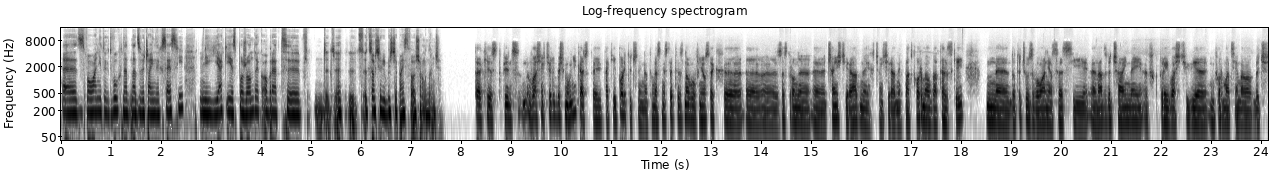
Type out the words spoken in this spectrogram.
e, zwołanie tych dwóch nad, nadzwyczajnych sesji. Jaki jest porządek obrad? E, co chcielibyście Państwo osiągnąć? Tak jest, więc właśnie chcielibyśmy unikać tej takiej politycznej, natomiast niestety znowu wniosek e, e, ze strony e, części radnych, części radnych Platformy Obywatelskiej dotyczył zwołania sesji nadzwyczajnej, w której właściwie informacja mała być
